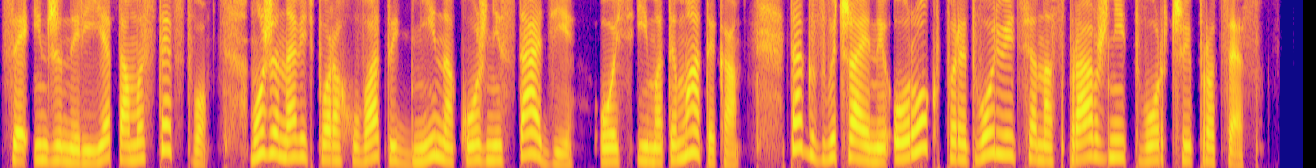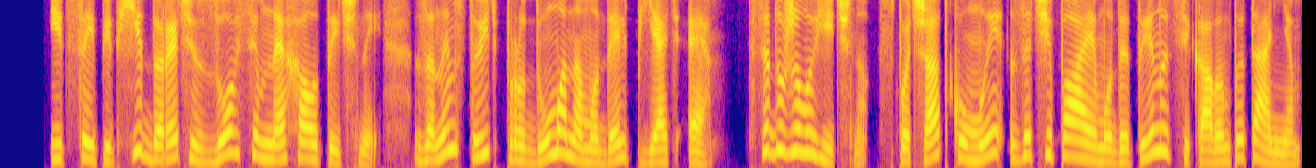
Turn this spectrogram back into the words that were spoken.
Це інженерія та мистецтво. Може навіть порахувати дні на кожній стадії. Ось і математика. Так звичайний урок перетворюється на справжній творчий процес. І цей підхід, до речі, зовсім не хаотичний. За ним стоїть продумана модель 5Е. Все дуже логічно. Спочатку ми зачіпаємо дитину цікавим питанням,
